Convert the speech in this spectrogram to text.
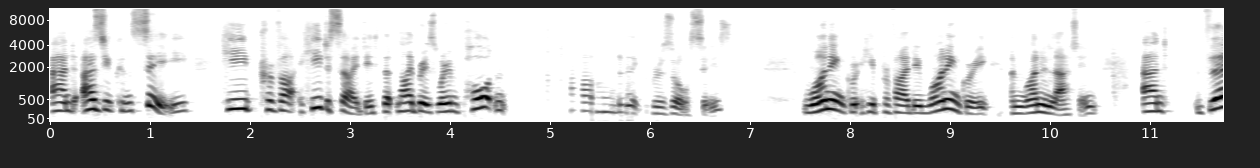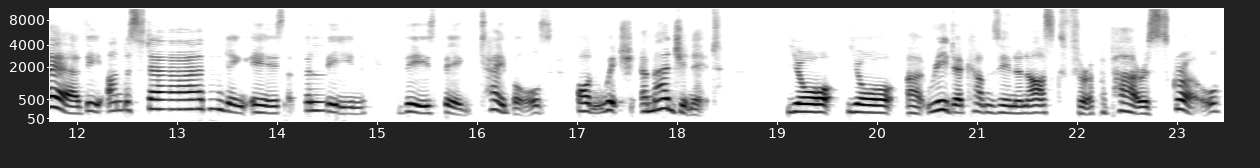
and as you can see, he provide he decided that libraries were important public resources. One in he provided one in Greek and one in Latin, and there the understanding is that these big tables on which imagine it your your uh, reader comes in and asks for a papyrus scroll,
